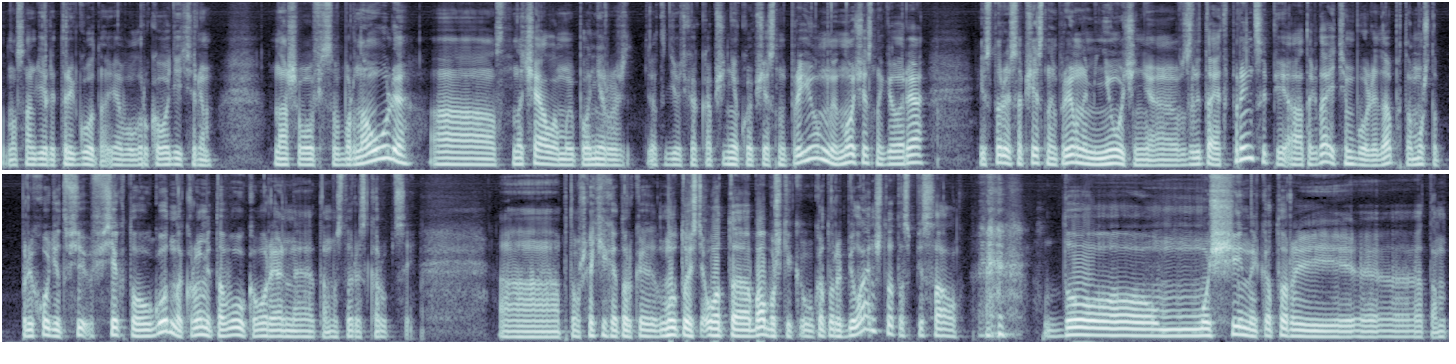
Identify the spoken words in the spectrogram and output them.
на самом деле три года я был руководителем нашего офиса в Барнауле. А, сначала мы планировали это делать как обще, некую общественную приемную, но, честно говоря, история с общественными приемными не очень э, взлетает в принципе, а тогда и тем более, да, потому что приходят все, все кто угодно, кроме того, у кого реальная там история с коррупцией. А, потому что каких я только... Ну, то есть, от э, бабушки, у которой Билайн что-то списал, до мужчины, который э, там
